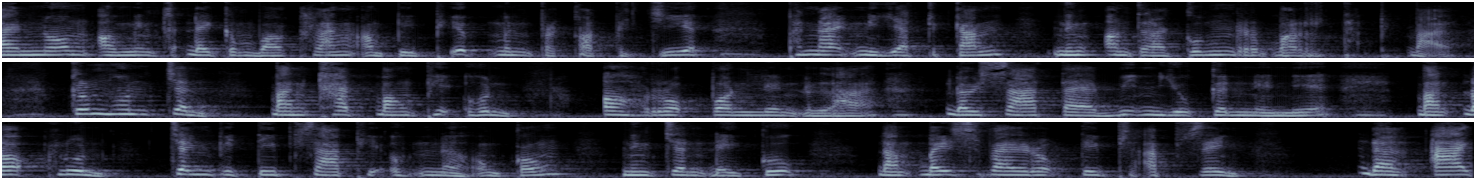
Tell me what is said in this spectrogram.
ដែលនាំឲ្យមានក្តីកង្វល់ខ្លាំងអំពីភាពមិនប្រកបប្រជាផ្នែកនិយត្តកម្មនិងអន្តរាគមន៍របស់រដ្ឋាភិបាលក្រុមហ៊ុនចិន បានខាត់បងភាគហ៊ុនអស់រាប់ពាន់លានដុល្លារដោយសារតែវិនិយោគិននានាបានដកខ្លួន ចេញពីទីផ្សារភាគហ៊ុននៅហុងកុងនិងចិនដីគោកដើម្បីស្វែងរកទីផ្សារផ្សេងដែលអាច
